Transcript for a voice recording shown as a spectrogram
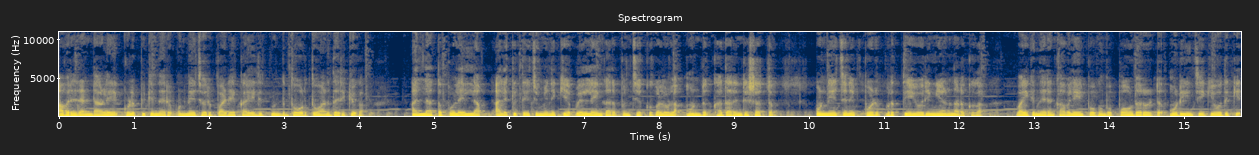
അവരെ രണ്ടാളെയും കുളിപ്പിക്കുന്നേരം ഉണ്ണയിച്ച ഒരു പഴയ കയ്യിലിട്ടും തോർത്തുമാണ് ധരിക്കുക. അല്ലാത്തപ്പോൾ എല്ലാം അലക്കി തേച്ചും മിനുക്കിയ വെള്ളയും കറുപ്പും ചെക്കുകളുള്ള മുണ്ടും ഖദറിന്റെ ഷർട്ടും. ഉണ്ണിയച്ചൻ എപ്പോഴും വൃത്തിയായി ഒരുങ്ങിയാണ് നടക്കുക. വൈകുന്നേരം കവലയിൽ പോകുമ്പോൾ പൗഡർ ഇട്ട് മുടിയും ചീക്കി ഒതുക്കി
